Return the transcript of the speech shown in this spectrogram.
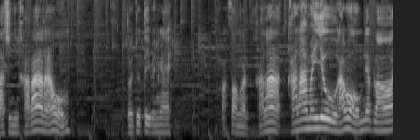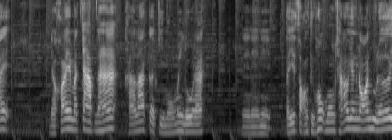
ราชินีคาร่านะครับผม ตัวจุติเป็นไง ขอส่องก่อนคาร่าคาร่าไม่อยู่ครับผมเรียบร้อย เดี๋ยวค่อยมาจับนะฮะคาร่าเกิดกี่โมงไม่รู้นะ นี่นี่นี่ ตีสองถึงหกโมงเช้ายังนอนอยู่เลย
